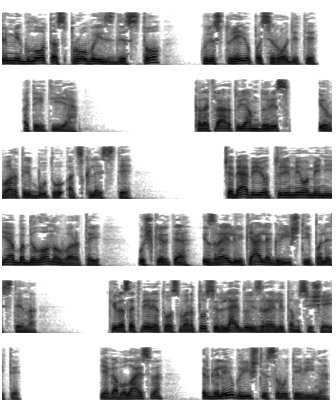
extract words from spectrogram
ir miglotas provaizdis to, kuris turėjo pasirodyti ateityje. Kad atvertų jam duris, ir vartai būtų atsklesti. Čia be abejo turimi omenyje Babilono vartai, užkirtę Izraeliui kelią grįžti į Palestiną. Kiras atvėrė tuos vartus ir leido izraelitams išeiti. Jie gavo laisvę ir galėjo grįžti į savo tėvynę.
